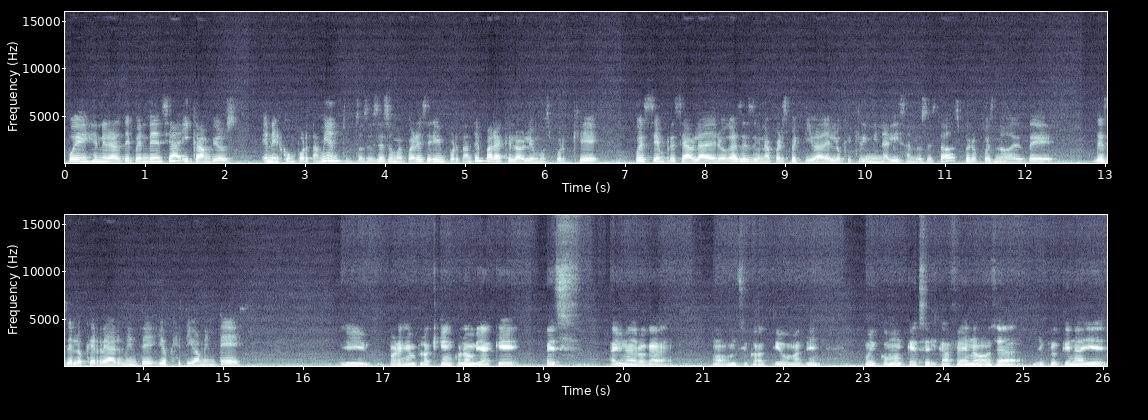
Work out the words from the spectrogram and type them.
pueden generar dependencia y cambios en el comportamiento. Entonces eso me parecería importante para que lo hablemos porque pues siempre se habla de drogas desde una perspectiva de lo que criminalizan los estados, pero pues no desde, desde lo que realmente y objetivamente es. Y por ejemplo aquí en Colombia que pues hay una droga, un psicoactivo más bien, muy común que es el café, ¿no? O sea, yo creo que nadie,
